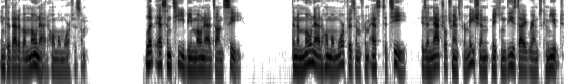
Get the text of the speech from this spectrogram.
into that of a monad homomorphism. Let S and T be monads on C. Then a monad homomorphism from S to T is a natural transformation making these diagrams commute.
